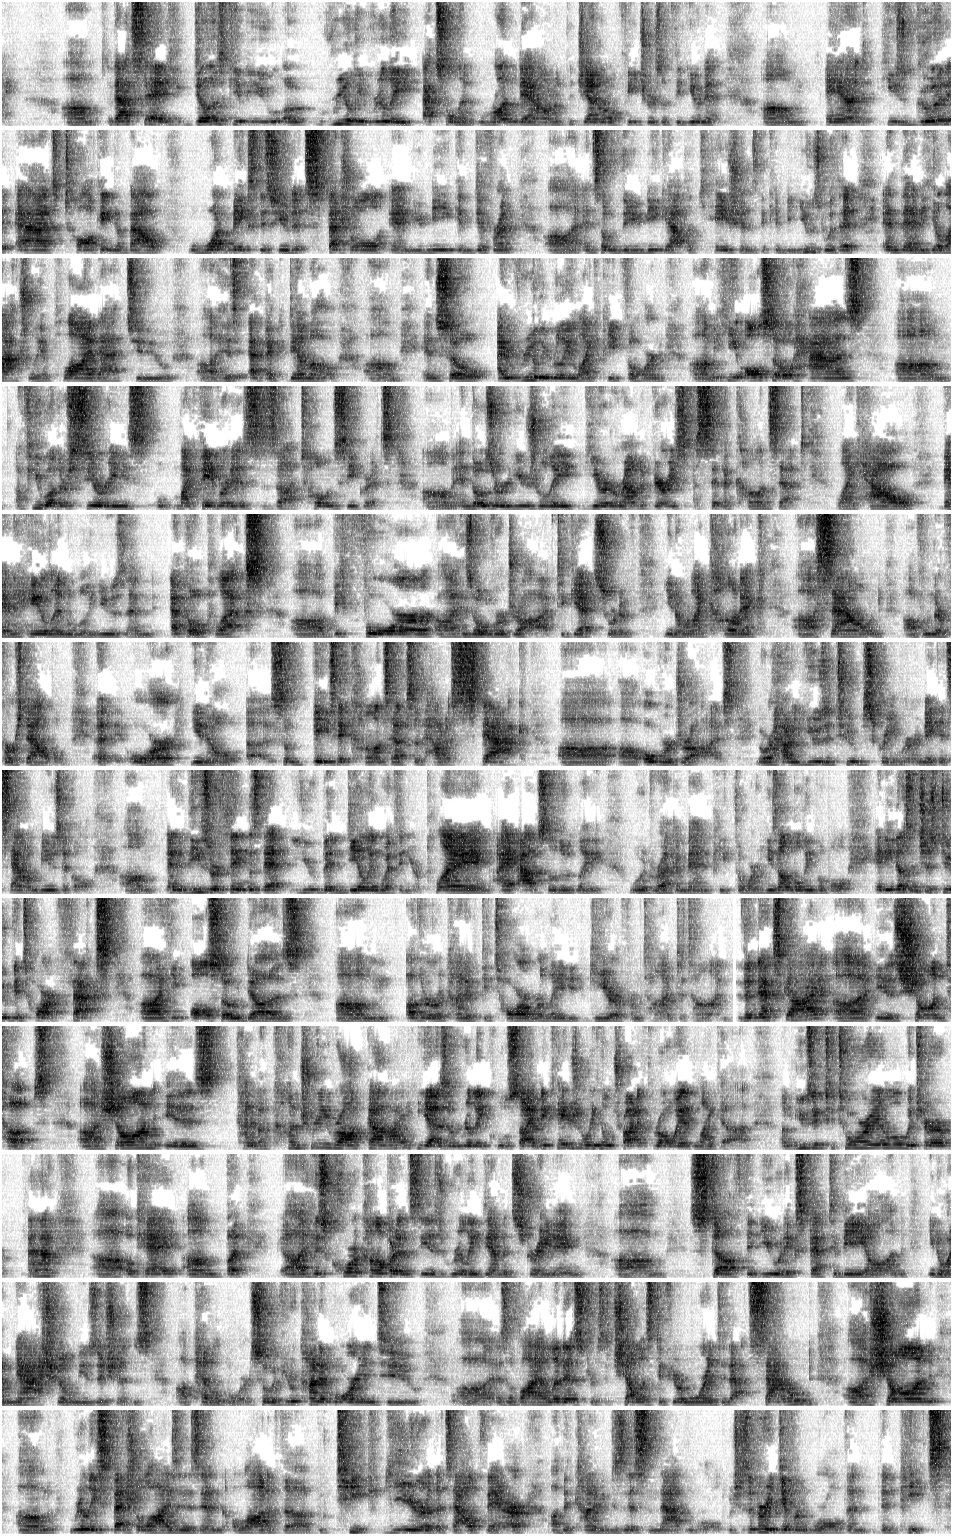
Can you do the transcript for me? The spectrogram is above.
Um, that said, he does give you a really, really excellent rundown of the general features of the unit. Um, and he's good at talking about what makes this unit special and unique and different uh, and some of the unique applications that can be used with it. And then he'll actually apply that to uh, his epic demo. Um, and so I really, really like Pete Thorn. Um, he also has um, a few other series. My favorite is, is uh, Tone Secrets, um, and those are usually geared around a very specific concept, like how Van Halen will use an Echoplex uh, before uh, his overdrive to get sort of you know an iconic uh, sound uh, from their first album, uh, or you know uh, some basic concepts of how to stack uh, uh, overdrives or how to use a tube screamer and make it sound musical. Um, and these are things that you've been dealing with in your playing. I absolutely would recommend Pete Thorn. He's unbelievable. And he doesn't just do guitar effects, uh, he also does. Um, other kind of guitar related gear from time to time. The next guy uh, is Sean Tubbs. Uh, Sean is kind of a country rock guy. He has a really cool site, and occasionally he'll try to throw in like a, a music tutorial, which are eh, uh, okay, um, but uh, his core competency is really demonstrating um, stuff that you would expect to be on, you know, a Nashville musician's uh, pedal board. So if you're kind of more into, uh, as a violinist or as a cellist, if you're more into that sound, uh, Sean um, really specializes in a lot of the boutique gear that's out there uh, that kind of exists in that world, which is a very different world than, than Pete's.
